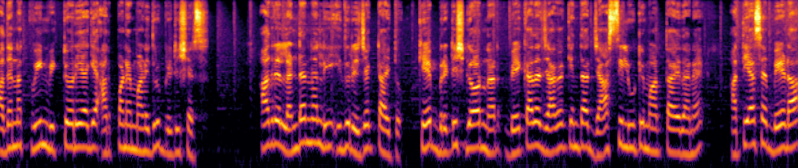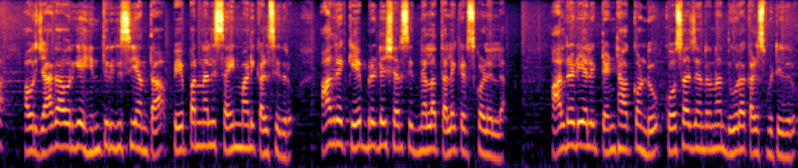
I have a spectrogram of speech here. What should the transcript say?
ಅದನ್ನು ಕ್ವೀನ್ ವಿಕ್ಟೋರಿಯಾಗೆ ಅರ್ಪಣೆ ಮಾಡಿದರು ಬ್ರಿಟಿಷರ್ಸ್. ಆದರೆ ಲಂಡನ್ನಲ್ಲಿ ಇದು ರಿಜೆಕ್ಟ್ ಆಯಿತು. ಕೇಪ್ ಬ್ರಿಟಿಷ್ ಗವರ್ನರ್ ಬೇಕಾದ ಜಾಗಕ್ಕಿಂತ ಜಾಸ್ತಿ ಲೂಟಿ ಮಾಡ್ತಾ ಇದ್ದಾನೆ. ಅತ್ಯಾಸೆ ಬೇಡ, ಅವ್ರ ಜಾಗ ಅವ್ರಿಗೆ ಹಿಂತಿರುಗಿಸಿ ಅಂತ ಪೇಪರ್ನಲ್ಲಿ ಸೈನ್ ಮಾಡಿ ಕಳಿಸಿದ್ರು. ಆದರೆ ಕೇಪ್ ಬ್ರಿಟಿಷರ್ಸ್ ಇದನ್ನೆಲ್ಲ ತಲೆ ಕೆಡಿಸ್ಕೊಳ್ಳಿಲ್ಲ ಆಲ್ರೆಡಿ ಅಲ್ಲಿ ಟೆಂಟ್ ಹಾಕ್ಕೊಂಡು ಕೋಸಾ ಜನರನ್ನ ದೂರ ಕಳಿಸ್ಬಿಟ್ಟಿದ್ರು.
